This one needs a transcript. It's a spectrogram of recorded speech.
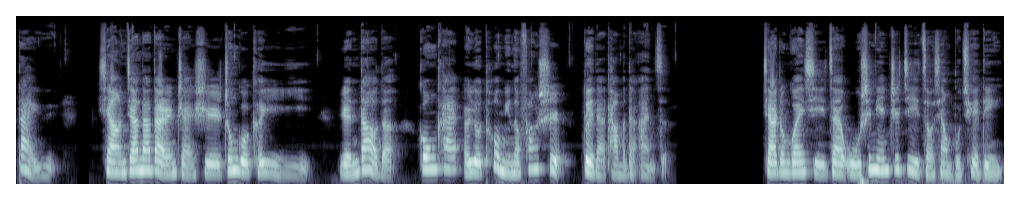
待遇，向加拿大人展示中国可以以人道的、公开而又透明的方式对待他们的案子。家中关系在五十年之际走向不确定。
